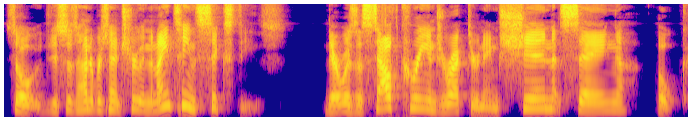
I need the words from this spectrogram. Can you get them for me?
So this is 100% true. In the 1960s, there was a South Korean director named Shin Sang Ok.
